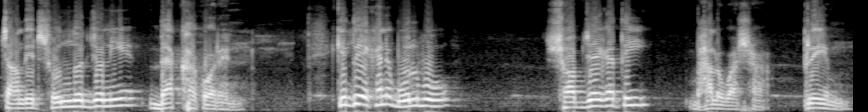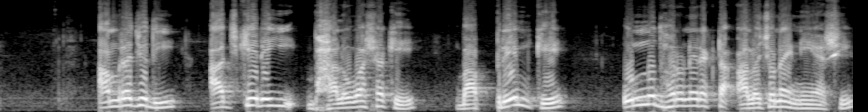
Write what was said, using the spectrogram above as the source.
চাঁদের সৌন্দর্য নিয়ে ব্যাখ্যা করেন। কিন্তু এখানে বলব, সব জায়গাতেই ভালোবাসা, প্রেম। আমরা যদি আজকের এই ভালোবাসাকে বা প্রেমকে অন্য ধরনের একটা আলোচনায় নিয়ে আসি,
